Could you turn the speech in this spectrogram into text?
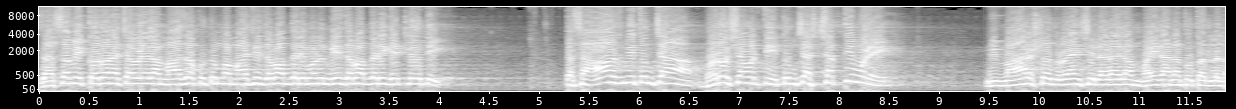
जसं मी कोरोनाच्या वेळेला माझं कुटुंब माझी जबाबदारी म्हणून मी जबाबदारी घेतली होती तसं आज मी तुमच्या भरोशावरती तुमच्या शक्तीमुळे मी महाराष्ट्र धुळ्यांशी लढायला मैदानात उतरलेलो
